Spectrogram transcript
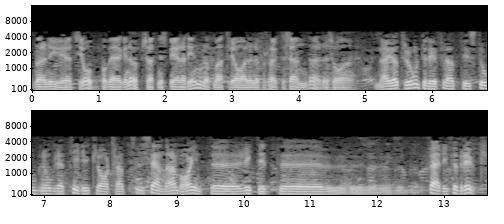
några nyhetsjobb på vägen upp så att ni spelade in något material eller försökte sända eller så? Nej, jag tror inte det för att det stod nog rätt tidigt klart att sändaren var inte riktigt eh, färdig för bruk.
